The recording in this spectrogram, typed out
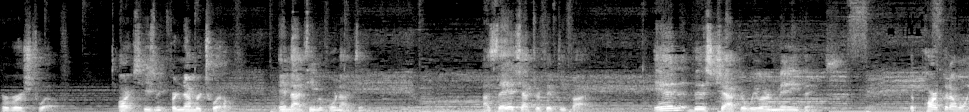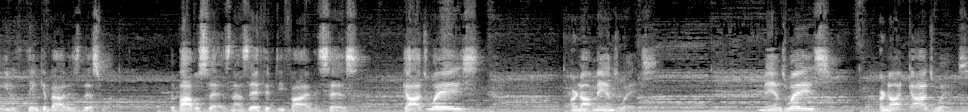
for verse 12. Or, excuse me, for number 12 in 19 before 19. Isaiah chapter 55. In this chapter, we learn many things. The part that I want you to think about is this one. The Bible says in Isaiah 55, it says, God's ways are not man's ways. Man's ways are not God's ways.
